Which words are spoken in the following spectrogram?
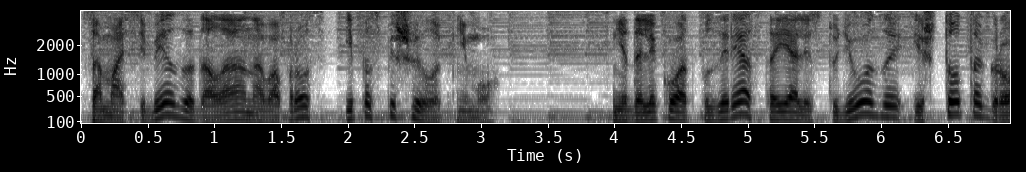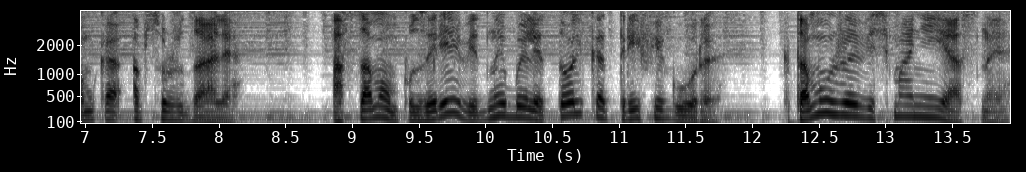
Сама себе задала она вопрос и поспешила к нему. Недалеко от пузыря стояли студиозы и что-то громко обсуждали. а в самом пузыре видны были только три фигуры, к тому же весьма неясные.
